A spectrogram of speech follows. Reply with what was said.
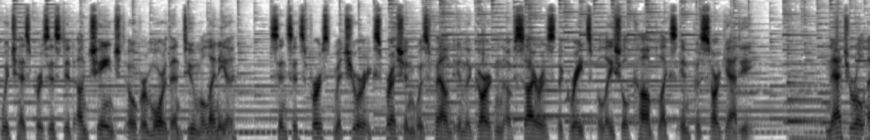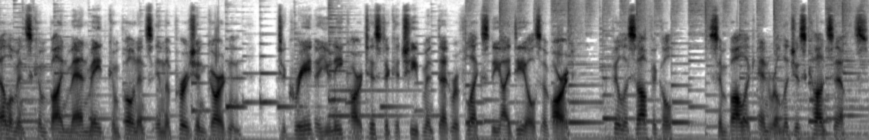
which has persisted unchanged over more than two millennia, since its first mature expression was found in the garden of Cyrus the Great's palatial complex in Pasargadae. Natural elements combine man-made components in the Persian garden, to create a unique artistic achievement that reflects the ideals of art, philosophical, symbolic and religious concepts.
